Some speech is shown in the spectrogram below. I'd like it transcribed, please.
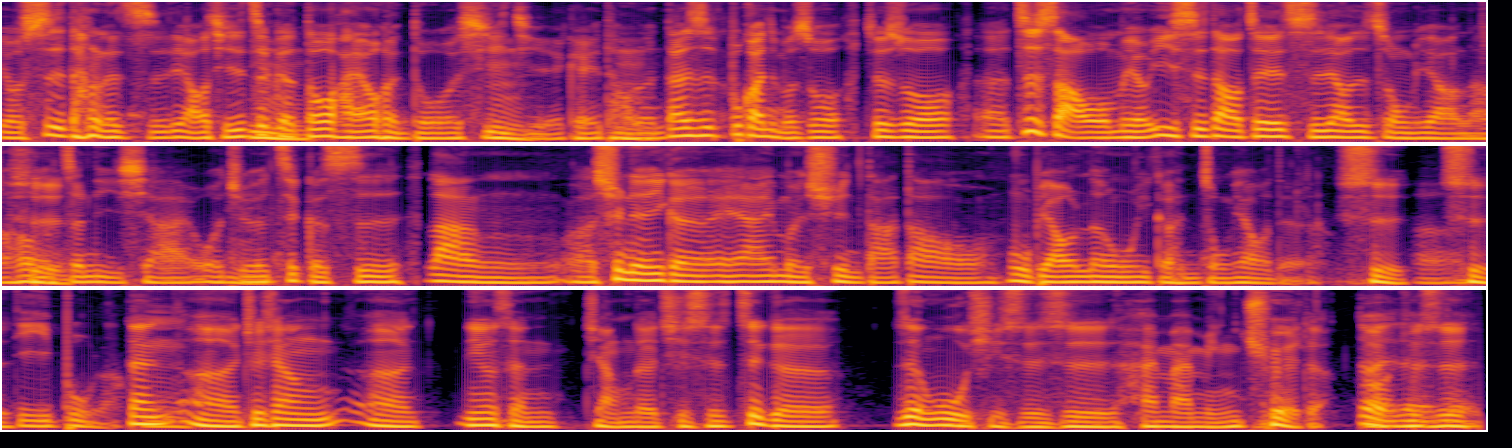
有适当的资料？其实这个都还有很多细节可以讨论。嗯嗯、但是不管怎么说，就是说呃，至少我们有意识到这些资料是重要，然后整理下来，我觉得这个是让呃训练一个 AI machine 达到目标任务一个很重要的，是是第一步了。但呃，就像呃 Nelson 讲的，其实这个。任务其实是还蛮明确的，对，就是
